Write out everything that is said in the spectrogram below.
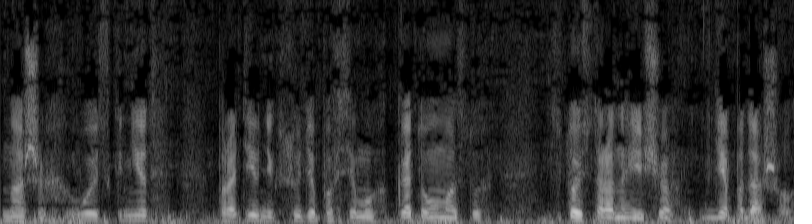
наших войск нет. Противник, судя по всему, к этому мосту с той стороны еще не подошел.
